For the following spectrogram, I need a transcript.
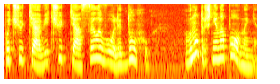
почуття, відчуття, сили волі, духу, внутрішнє наповнення,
